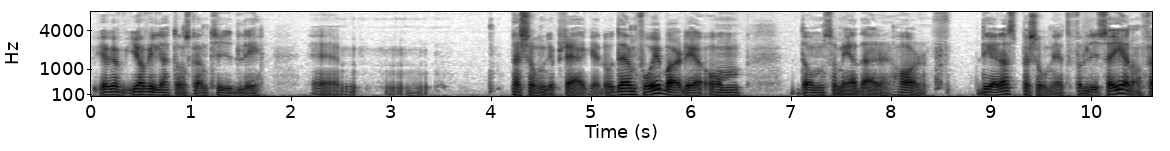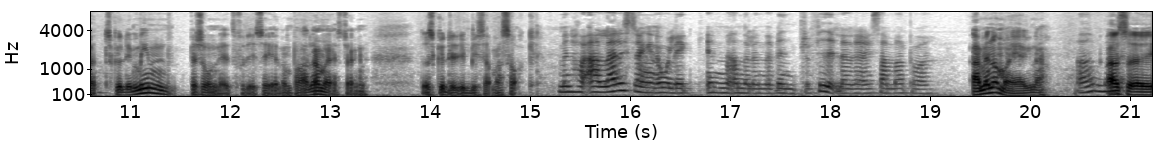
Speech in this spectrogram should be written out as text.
jag, jag vill att de ska ha en tydlig ehm, personlig prägel. Och den får ju bara det om de som är där har deras personlighet får lysa igenom. För att skulle min personlighet få lysa igenom på alla de här restaurangerna då skulle det bli samma sak. Men har alla restauranger olik, en annorlunda vinprofil eller är det samma på... Ja men de har egna. Ja, men- Alltså,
